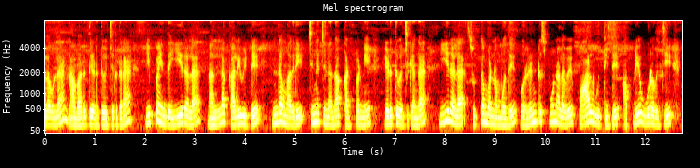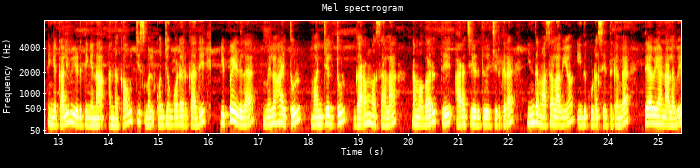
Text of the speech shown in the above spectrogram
அளவில் நான் வறுத்து எடுத்து வச்சுருக்கிறேன். இப்போ இந்த ஈரலை நல்லா கழுவிட்டு இந்த மாதிரி சின்ன சின்னதாக கட் பண்ணி எடுத்து வச்சுக்கோங்க. ஈரலை சுத்தம் பண்ணும்போது ஒரு ரெண்டு ஸ்பூன் அளவு பால் ஊற்றிட்டு அப்படியே ஊற வச்சு நீங்கள் கழுவி எடுத்திங்கன்னா அந்த கவுச்சி ஸ்மெல் கொஞ்சம் கூட இருக்காது. இப்போ இதில் மிளகாய்த்தூள் மஞ்சள் தூள் கரம் மசாலா நம்ம வறுத்து அரைச்சி எடுத்து வச்சுருக்கிற இந்த மசாலாவையும் இது கூட சேர்த்துக்கோங்க. தேவையான அளவு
